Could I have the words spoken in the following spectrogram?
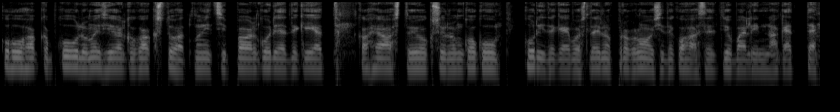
kuhu hakkab kuuluma esialgu kaks tuhat munitsipaalkurjategijat. kahe aasta jooksul on kogu kuritegevus läinud prognooside kohaselt juba linna kätte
